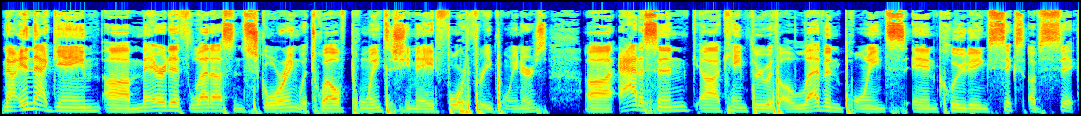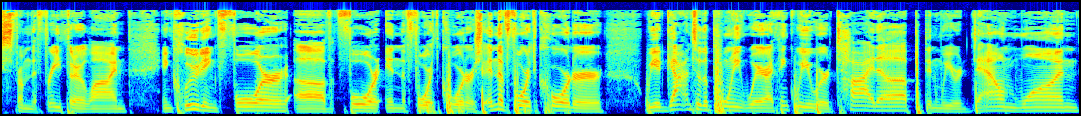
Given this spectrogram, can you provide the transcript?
Now, in that game, uh, Meredith led us in scoring with 12 points as she made four three pointers. Uh, Addison uh, came through with 11 points, including six of six from the free throw line, including four of four in the fourth quarter. So, in the fourth quarter, we had gotten to the point where I think we were tied up, then we were down one.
